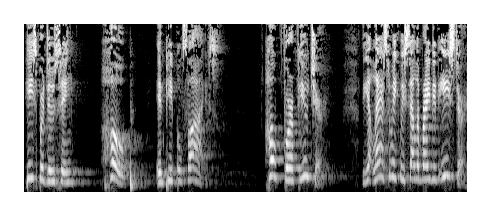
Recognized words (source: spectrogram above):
He's producing hope in people's lives. Hope for a future. Yet last week we celebrated Easter.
